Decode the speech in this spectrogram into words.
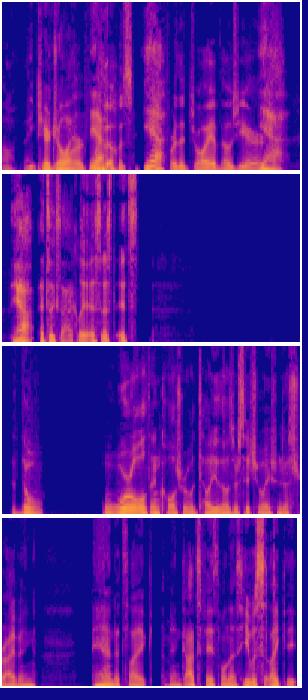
"Oh, thank Pure you, joy. Lord, for Yeah. those yeah. for the joy of those years." Yeah. Yeah. It's exactly. It's just, it's the world and culture would tell you those are situations of striving. And it's like, man, God's faithfulness. He was like, he,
